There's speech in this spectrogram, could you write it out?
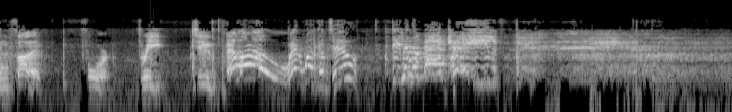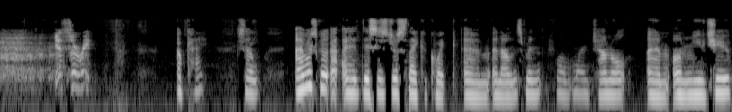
Five, four, three, two. Hello and welcome to Deep in the Man Cave. Yes, sir. Okay, so I was going. to Uh, this is just like a quick um, announcement for my channel um, on YouTube.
